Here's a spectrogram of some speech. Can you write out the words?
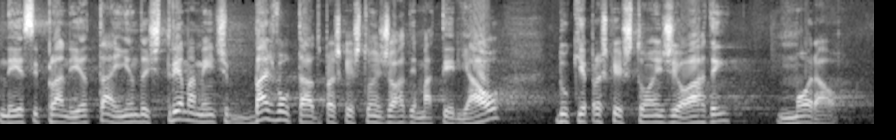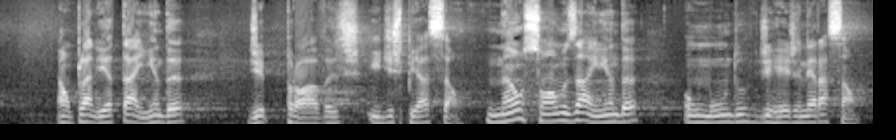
nesse planeta ainda extremamente mais voltado para as questões de ordem material do que para as questões de ordem moral. É um planeta ainda de provas e de expiação. Não somos ainda um mundo de regeneração.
